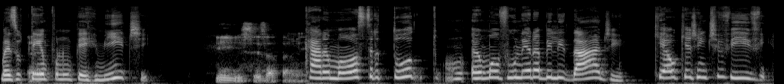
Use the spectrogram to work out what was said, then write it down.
mas o tempo não permite. Isso, exatamente. Cara, mostra todo é uma vulnerabilidade, que é o que a gente vive.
